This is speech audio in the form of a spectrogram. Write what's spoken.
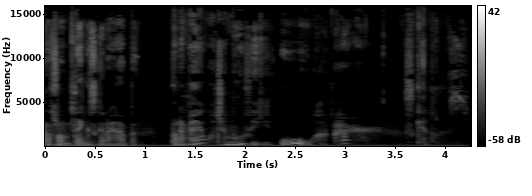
That's what I'm thinking is gonna happen. But I might watch a movie. Ooh, arr, scandalous.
